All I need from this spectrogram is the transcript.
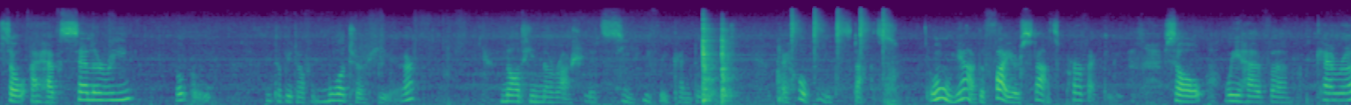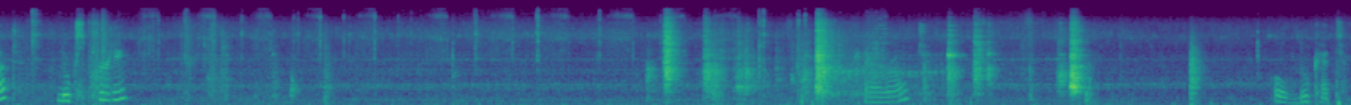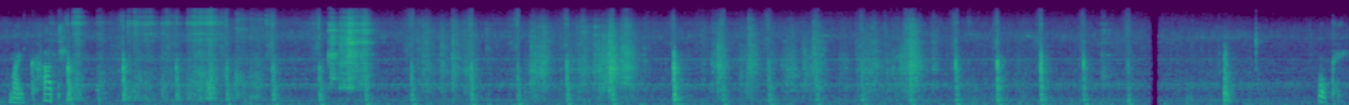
So I have celery. Oh, oh, little bit of water here. Not in a rush. Let's see if we can do it. I hope it starts. Oh yeah, the fire starts perfectly. So we have uh, carrot, looks pretty. Carrot. Oh, look at my cutting. Okay.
